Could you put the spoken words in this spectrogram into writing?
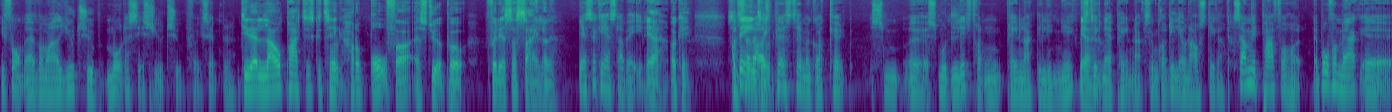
i form af, hvor meget YouTube må der ses YouTube, for eksempel. De der lavpraktiske ting har du brug for at styr på, for så sejler det. Ja, så kan jeg slappe af i det. Ja, okay. Så og det er så er der ting. også plads til, at man godt kan sm- øh, smutte lidt fra den planlagte linje. Ikke? Hvis ja. tingene er planlagt, så kan man godt lige lave en afstikker. Samme i et parforhold. Jeg har brug for at mærke, øh,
